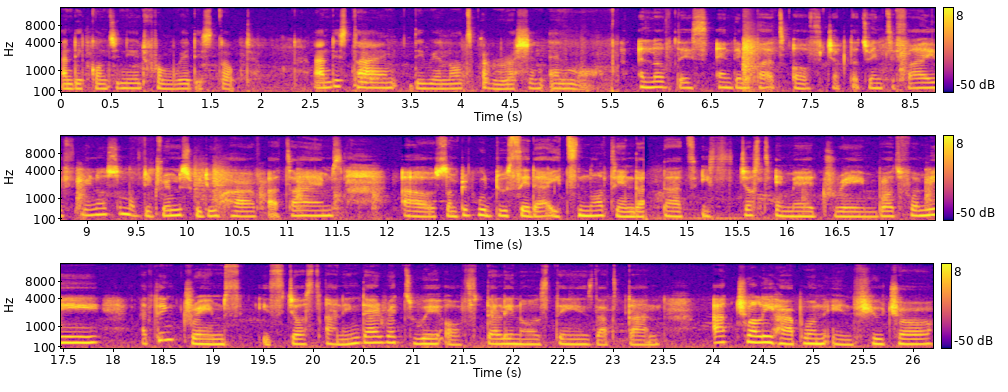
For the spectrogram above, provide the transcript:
and they continued from where they stopped. And this time, they were not rushing anymore. I love this ending part of chapter 25. You know, some of the dreams we do have at times, uh, some people do say that it's nothing, that, that it's just a mere dream. But for me, I think dreams is just an indirect way of telling us things that can actually happen in future.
